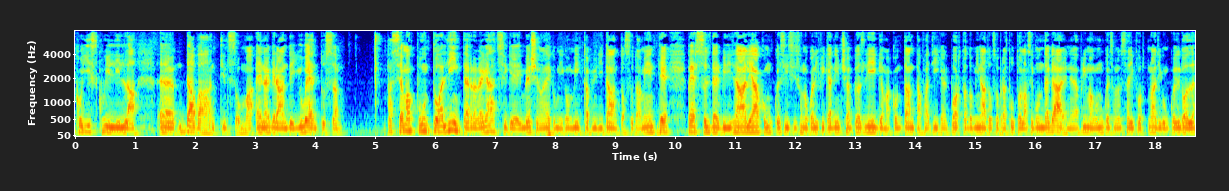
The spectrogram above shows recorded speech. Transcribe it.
con gli squilli là eh, davanti, insomma è una grande grande Juventus Passiamo appunto all'Inter, ragazzi, che invece non è che mi convinca più di tanto, assolutamente. Perso il derby d'Italia, comunque sì, si sono qualificati in Champions League, ma con tanta fatica. Il Porto ha dominato soprattutto la seconda gara. Nella prima comunque sono stati fortunati con quel gol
